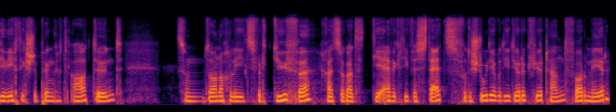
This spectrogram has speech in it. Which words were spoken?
die wichtigsten Punkte angetönt. Um da noch ein bisschen zu vertiefen, ich habe jetzt sogar die effektiven Stats von der Studie, die die durchgeführt haben, vor mir.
